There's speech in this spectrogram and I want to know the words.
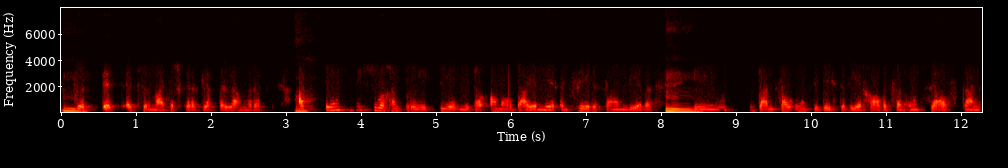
Mm. So dit is vir my verskriklik belangrik. As ons nie so gaan projekteer nie, sal almal baie meer in vrede saamlewe Mm. en dan sal ons die beste weergawe van onsself kan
